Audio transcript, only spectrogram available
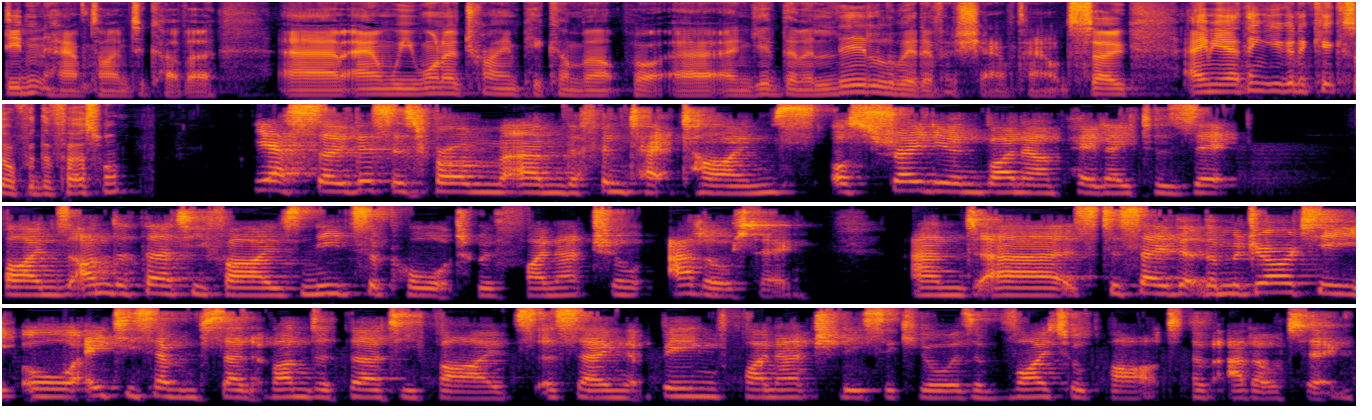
didn't have time to cover, um, and we want to try and pick them up uh, and give them a little bit of a shout out. So, Amy, I think you're going to kick us off with the first one. Yes, so this is from um, the FinTech Times. Australian buy now, pay later Zip finds under 35s need support with financial adulting. And uh, it's to say that the majority, or 87% of under 35s, are saying that being financially secure is a vital part of adulting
